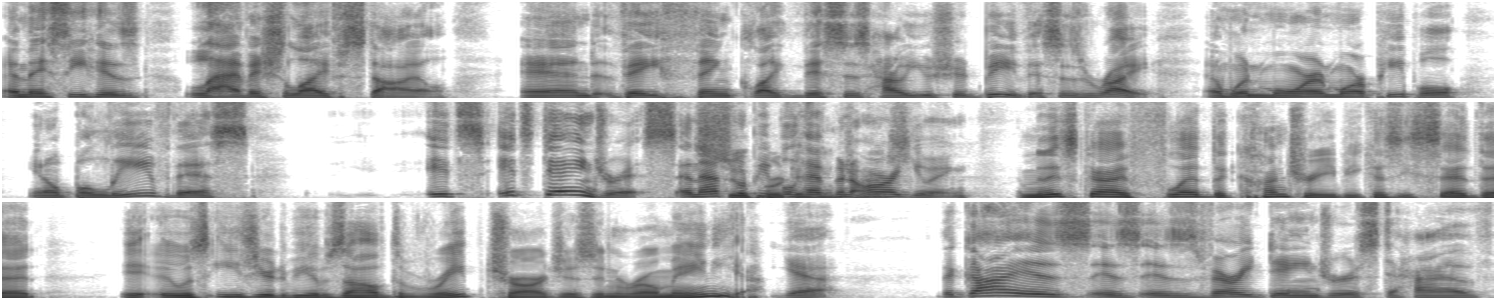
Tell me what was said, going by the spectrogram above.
and they see his lavish lifestyle and they think like this is how you should be. This is right. And when more and more people, you know, believe this, it's it's dangerous. And that's what Super people have been dangerous. arguing. I mean, this guy fled the country because he said that it, it was easier to be absolved of rape charges in Romania. Yeah. The guy is is is very dangerous to have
